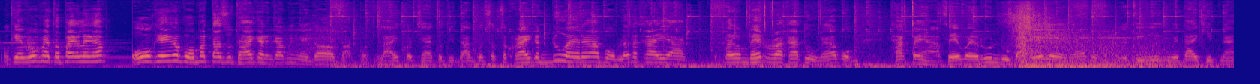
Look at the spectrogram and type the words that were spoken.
โอเคไปพบกันต่อไปเลยครับ โอเคครับผมมาตาสุดท้ายกันครับ ยังไงก็ฝากกดไลค์ กดแชร์ กดติดตาม กด subscribe กันด้วยนะครับผม แล้วถ้าใครอยากเติมเพชรราคาถูกนะครับผม ทักไปหาเฟซวัยรุ่นดูไบได้เลยนะครับผมเดี๋ยวทิ้งลิงก์ไว้ใต้คลิปนะ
